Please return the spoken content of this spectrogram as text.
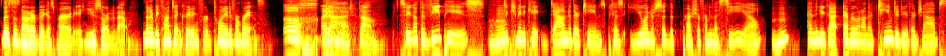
this is not our biggest priority. You sort it out. then I'd be content creating for 20 different brands. Ugh, I know. God. Dumb. So you got the VPs Mhm. to communicate down to their teams because you understood the pressure from the CEO. Mm-hmm. And then you got everyone on their team to do their jobs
